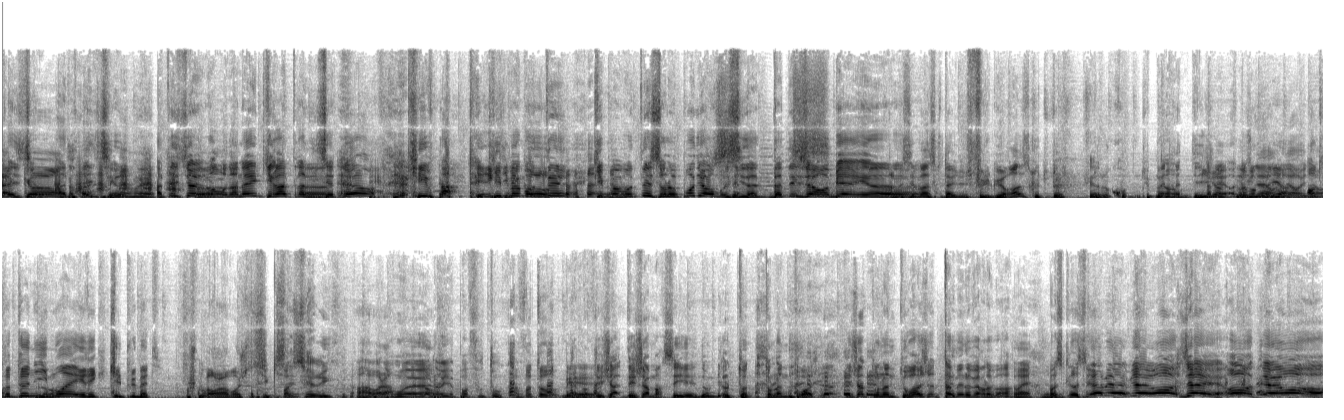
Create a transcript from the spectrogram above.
Attention, attention. Attention, on en a un qui rentre à 17h, qui, va, qui, peut monter, qui peut monter sur le podium aussi dans, dans des heures bien. euh, Non, mais c'est parce que t'as une fulgurance que tu, te, tu, te- tu peux Non. être intelligent. Non, mais- non, dire, Entre. Denis, moi et Eric, qui est le plus bête? Franchement. Bon, là, moi, je sais qui bah, c'est. c'est Eric. Ah voilà. Ouais, non, il n'y a pas photo. quoi. Photo. Mais Déjà, déjà Marseillais, donc ton, ton entourage. Déjà ton entourage t'amène vers le bas. Ouais. Parce que là c'est, eh bien, viens, oh, c'est, oh, t'es, oh,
